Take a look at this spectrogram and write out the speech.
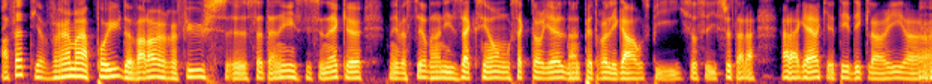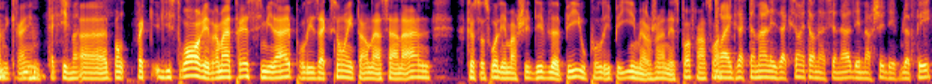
En fait, il n'y a vraiment pas eu de valeur refuge cette année, si ce n'est que d'investir dans les actions sectorielles, dans le pétrole et gaz. Puis ça, c'est suite à la, à la guerre qui a été déclarée euh, en mm-hmm. Ukraine. Mm-hmm. effectivement. Euh, bon, fait l'histoire est vraiment très similaire pour les actions internationales que ce soit les marchés développés ou pour les pays émergents, n'est-ce pas, François? Oui, exactement. Les actions internationales des marchés développés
